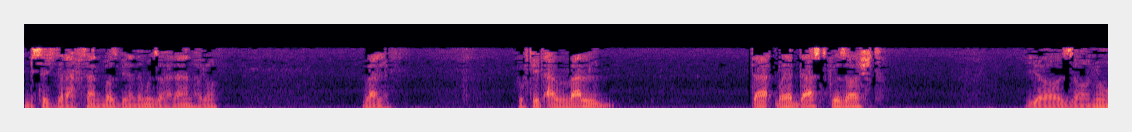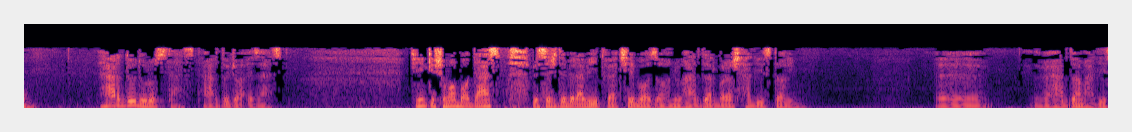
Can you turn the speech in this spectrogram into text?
به سجده رفتن باز بینندمون ظاهرا حالا بله. گفتید اول باید دست گذاشت یا زانو؟ هر دو درست است هر دو جائز است. که اینکه شما با دست به سجده بروید و چه با زانو هر دو براش حدیث داریم. و هر دو هم حدیث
